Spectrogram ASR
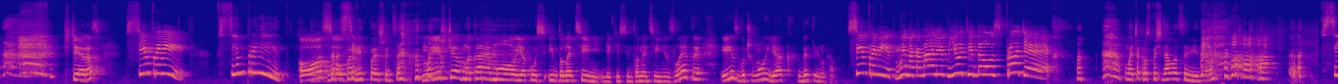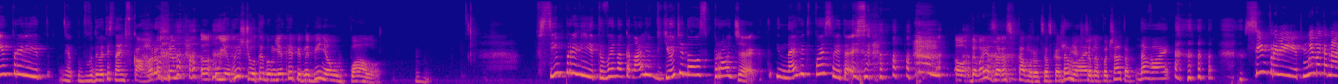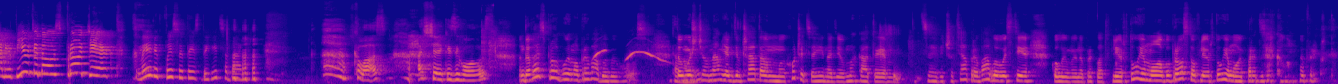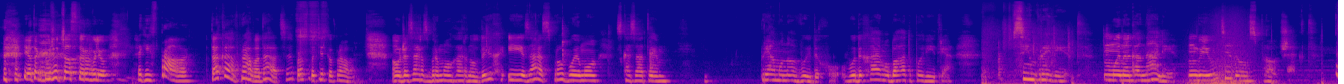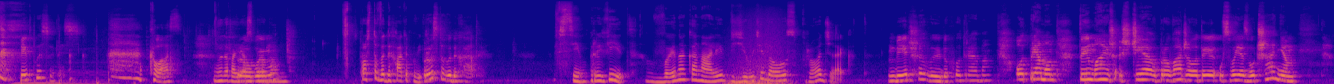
Ще раз. Всім привіт! Всім привіт! О, Зараз всі відпишуться. Ми ще вмикаємо якусь інтонаційні, якісь інтонаційні злети і звучимо як дитинка. Всім привіт! Ми на каналі Beauty Dose Project! Ми так розпочнемо це відео. Всім привіт! Дивитись навіть в камеру. Прям е, уяви, що у тебе м'яке піднебіння упало. Всім привіт! Ви на каналі Beauty Dose Project. І не відписуйтесь. О, давай я зараз в камеру це скажу, Давай. якщо на початок. Давай. Всім привіт! Ми на каналі Beauty Dose Project! Не відписуйтесь, дивіться далі. Клас. А ще якийсь голос. Давай спробуємо привабливий голос. Тому що нам, як дівчатам, хочеться іноді вмикати це відчуття привабливості, коли ми, наприклад, фліртуємо або просто фліртуємо перед дзеркалом, наприклад. Я так дуже часто роблю. такі вправи. Така вправа, да, це просто тільки вправа. Отже, зараз беремо гарно вдих і зараз спробуємо сказати прямо на видиху. Видихаємо багато повітря. Всім привіт! Ми на каналі Beauty Dose Project. Підписуйтесь. Клас. Ну давай я Пробуємо. спробую. Просто видихати повітря. Просто видихати. Всім привіт! Ви на каналі Beauty Dose Project. Більше видиху треба. От прямо ти маєш ще впроваджувати у своє звучання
